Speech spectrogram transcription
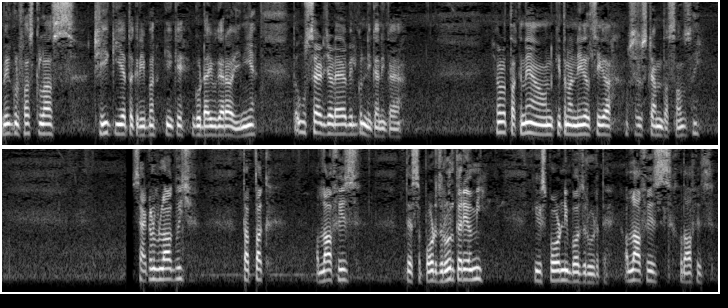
बिल्कुल फ़र्स्ट क्लास ठीक ही है तकरीबन, क्योंकि गुडाई वगैरह हुई नहीं है। तो उस साइड जड़ा है बिल्कुल निका निका है चलो तकने हूँ कितना निकल सीगा, उस टाइम दसा तुसें। सैकंड बिच। तब तक अल्लाह हाफिज़ ते सपोर्ट ज़रूर करे अम्मी क्योंकि सपोर्ट की बहुत ज़रूरत है। अल्लाह हाफिज़, खुदा हाफिज़।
